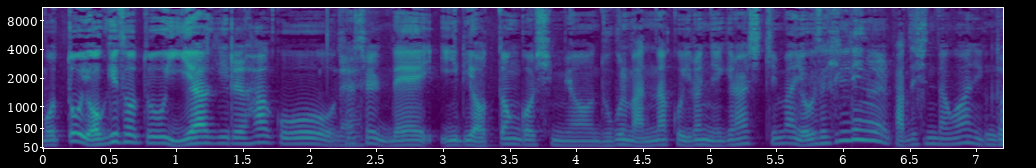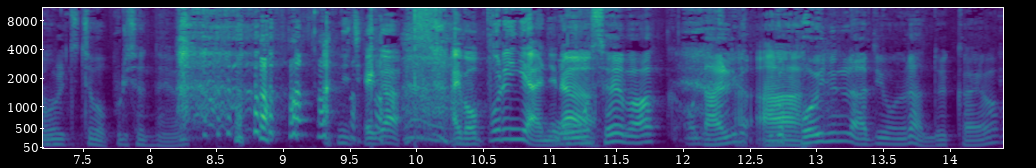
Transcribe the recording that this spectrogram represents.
뭐 또 여기서도 이야기를 하고 네. 사실 내 일이 어떤 것이며 누굴 만났고 이런 얘기를 하시지만 여기서 힐링을 받으신다고 하니까 오늘 진짜 멋부리셨네요. 아니 제가 아니 멋부린 게 아니라 옷에 막 어, 난리가 아. 이거 보이는 라디오 오늘 안 될까요?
